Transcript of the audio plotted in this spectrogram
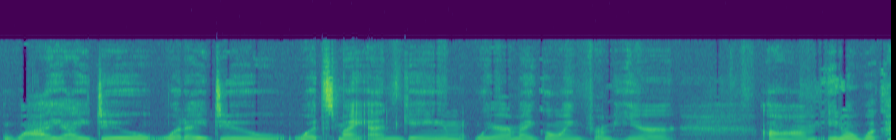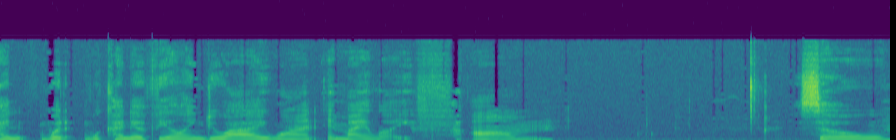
why I do what I do, what's my end game, where am I going from here? Um, you know, what kind what what kind of feeling do I want in my life? Um, so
